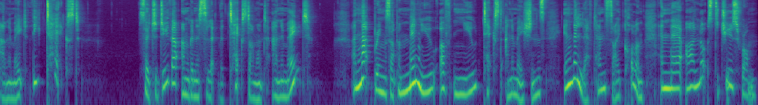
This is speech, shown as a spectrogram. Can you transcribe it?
animate the text. So to do that, I'm going to select the text I want to animate. And that brings up a menu of new text animations in the left hand side column. And there are lots to choose from.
